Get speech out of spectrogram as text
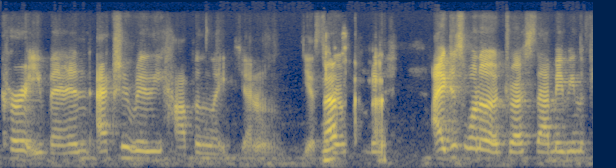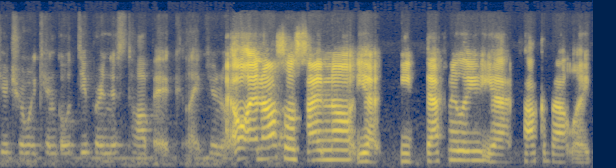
current event actually really happened like you know yesterday. I just want to address that. Maybe in the future we can go deeper in this topic, like you know. Oh, and also side note, yeah, we definitely yeah talk about like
